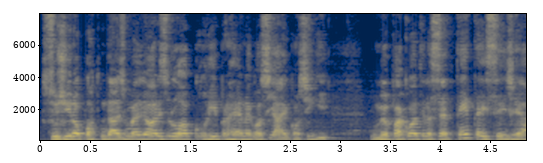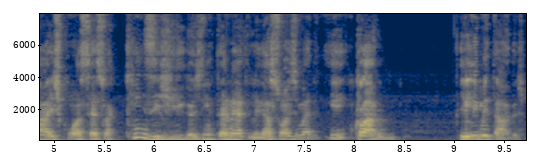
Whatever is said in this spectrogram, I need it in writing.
surgiram oportunidades melhores e logo corri para renegociar e consegui. O meu pacote era R$ reais com acesso a 15 GB de internet ligações, e, claro, ilimitadas.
